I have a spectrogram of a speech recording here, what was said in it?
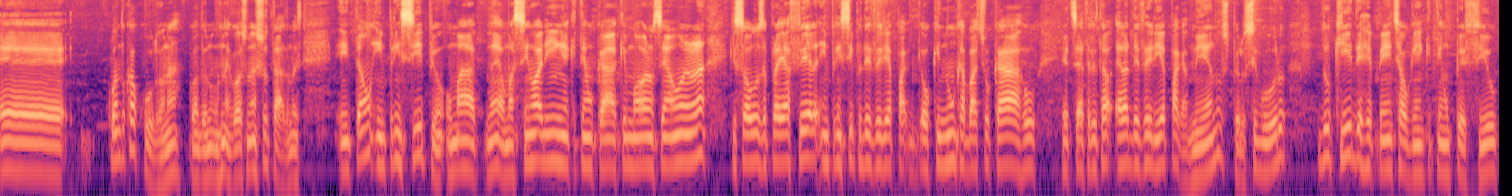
é, quando calculam, né? Quando o negócio não é chutado. Mas, então, em princípio, uma, né, uma senhorinha que tem um carro que mora não sei aonde, né, que só usa para ir à feira, em princípio deveria ou que nunca bate o carro, etc. E tal, ela deveria pagar menos pelo seguro do que, de repente, alguém que tem um perfil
